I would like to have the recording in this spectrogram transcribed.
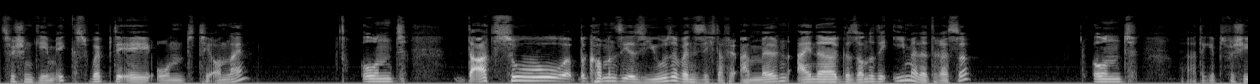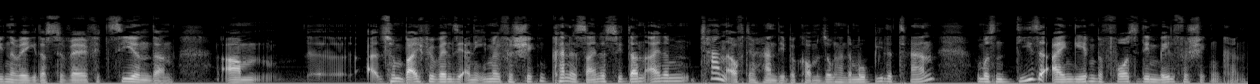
zwischen GMX, Web.de und T-Online. Und dazu bekommen Sie als User, wenn Sie sich dafür anmelden, eine gesonderte E-Mail-Adresse. Und ja, da gibt es verschiedene Wege, das zu verifizieren dann. Ähm, äh, zum Beispiel, wenn Sie eine E-Mail verschicken, kann es sein, dass Sie dann einen TAN auf dem Handy bekommen, sogenannte mobile TAN, und müssen diese eingeben, bevor Sie die Mail verschicken können.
